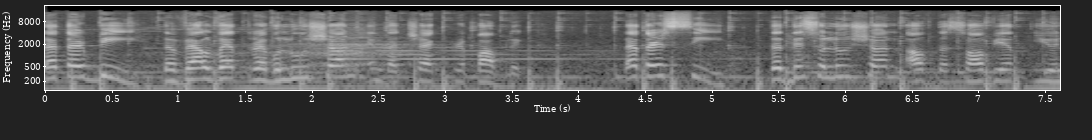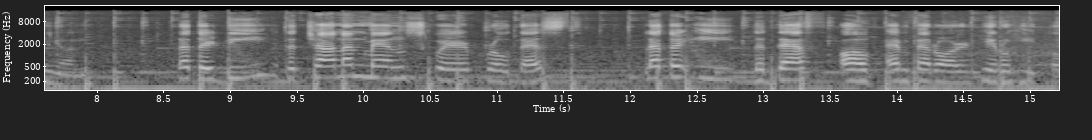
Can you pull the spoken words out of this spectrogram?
Letter B, the Velvet Revolution in the Czech Republic. Letter C, the dissolution of the Soviet Union. Letter D, the Tiananmen Square protest. Letter E, the death of Emperor Hirohito.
